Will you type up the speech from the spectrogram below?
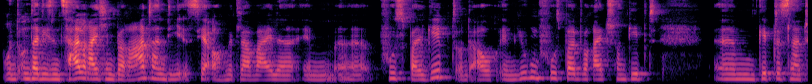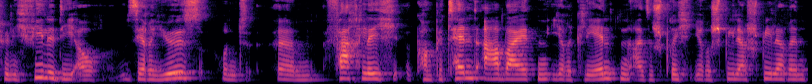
Und unter diesen zahlreichen Beratern, die es ja auch mittlerweile im äh, Fußball gibt und auch im Jugendfußball bereits schon gibt, ähm, gibt es natürlich viele, die auch seriös und ähm, fachlich kompetent arbeiten, ihre Klienten, also sprich ihre Spieler, Spielerinnen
